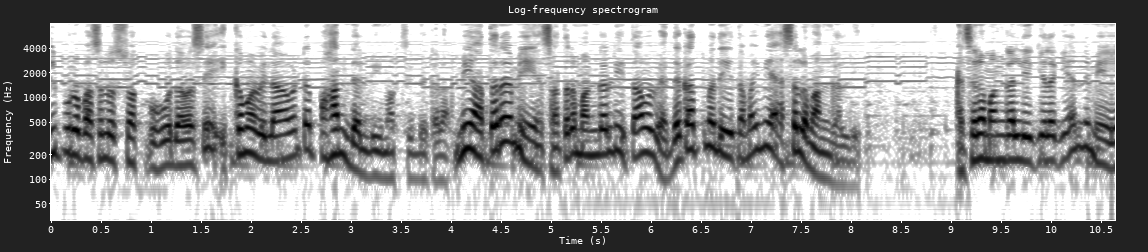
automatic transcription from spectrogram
ඉල්පුර පසලොස්වක් බොහෝ දවසේ එකම වෙලාවට පහන් දැල්වීමක් සිද්ධ කළ. මේ අතර මේ සතර මංගල්ලි ඉතාම වැදගත්ම දේ තමයි මේ ඇසල මංගල්ලි. ඇසල මංගල්ලිය කියලා කියන්නේ මේ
